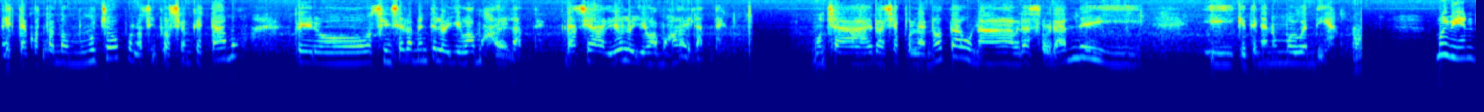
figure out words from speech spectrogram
está costando mucho por la situación que estamos, pero sinceramente lo llevamos adelante. Gracias a Dios lo llevamos adelante. Muchas gracias por la nota, un abrazo grande y que tengan un muy buen día. Muy bien,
